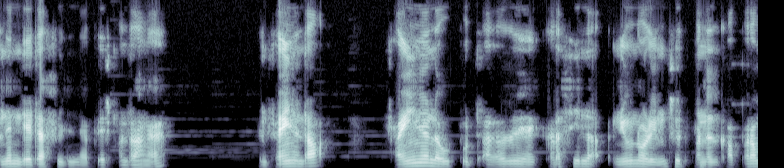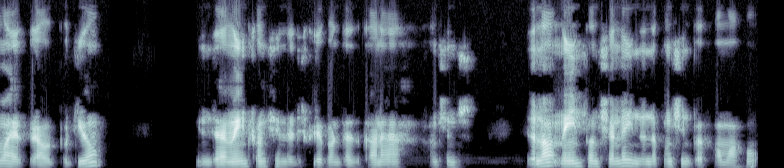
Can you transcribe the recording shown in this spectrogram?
அண்ட் தென் டேட்டா ஃபீல்டில் ப்ளேஸ் பண்ணுறாங்க அண்ட் ஃபைனலாக ஃபைனல் அவுட்புட் அதாவது கடைசியில் நியூ நோட் இன்சர்ட் பண்ணதுக்கு அப்புறமா இருக்கிற அவுட்புட்டையும் இந்த மெயின் ஃபங்க்ஷனில் டிஸ்பிளே பண்ணுறதுக்கான ஃபங்க்ஷன்ஸ் இதெல்லாம் மெயின் ஃபங்க்ஷனில் இந்தந்த ஃபங்க்ஷன் பெர்ஃபார்ம் ஆகும்.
